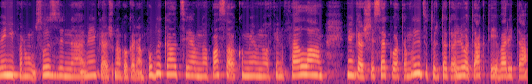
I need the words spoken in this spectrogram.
Viņi par mums uzzina vienkārši no kaut kādām publikācijām, no pasākumiem, no finfellām. Vienkārši sekotam līdzi. Tur ir ļoti aktīva arī tā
